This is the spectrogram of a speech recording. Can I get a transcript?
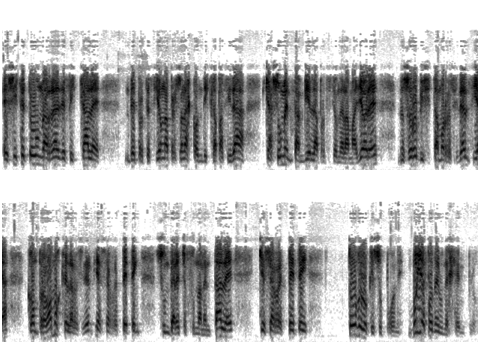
existe toda una red de fiscales de protección a personas con discapacidad que asumen también la protección de las mayores. Nosotros visitamos residencias, comprobamos que las residencias se respeten sus derechos fundamentales, que se respete todo lo que supone. Voy a poner un ejemplo.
